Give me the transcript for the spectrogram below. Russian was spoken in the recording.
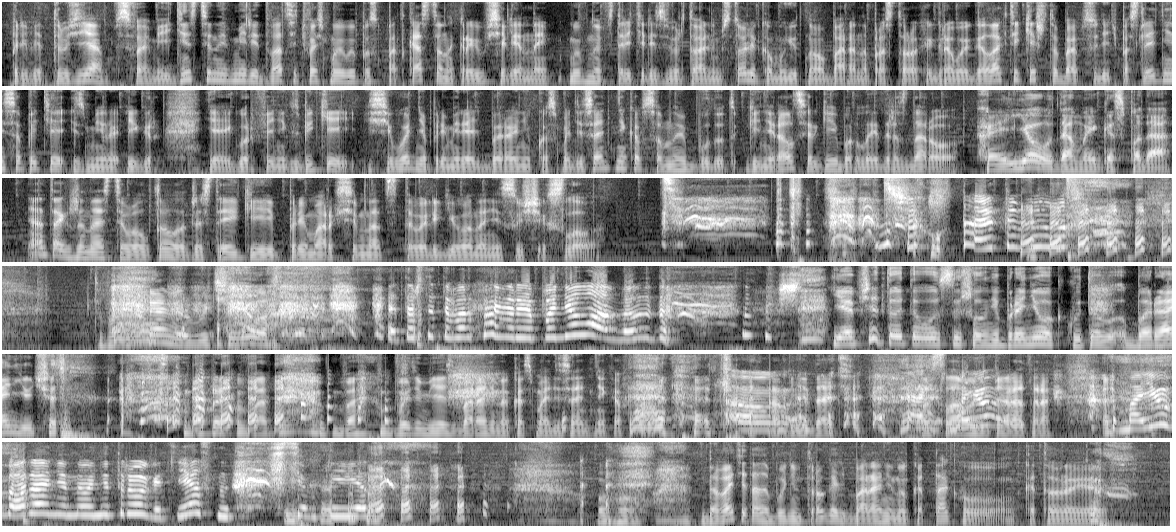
Привет, друзья! С вами единственный в мире 28 выпуск подкаста «На краю вселенной». Мы вновь встретились с виртуальным столиком уютного бара на просторах игровой галактики, чтобы обсудить последние события из мира игр. Я Егор Феникс Бикей, и сегодня примерять броню космодесантников со мной будут генерал Сергей Бурлейдер, здорово, Хей-йоу, дамы и господа. а также Настя Волтологист, а.к.а. примарх 17-го легиона несущих слова. Что это было? Вархаммер, вы чего? Это что это Вархаммер, я поняла. но- Я вообще-то этого услышал не броню, а какую-то баранью, что-то. Будем есть баранину космодесантников. Объедать. Во Так, славу императора. Мою баранину не трогать, ясно? Всем привет. Давайте тогда будем трогать баранину Катаку, которые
